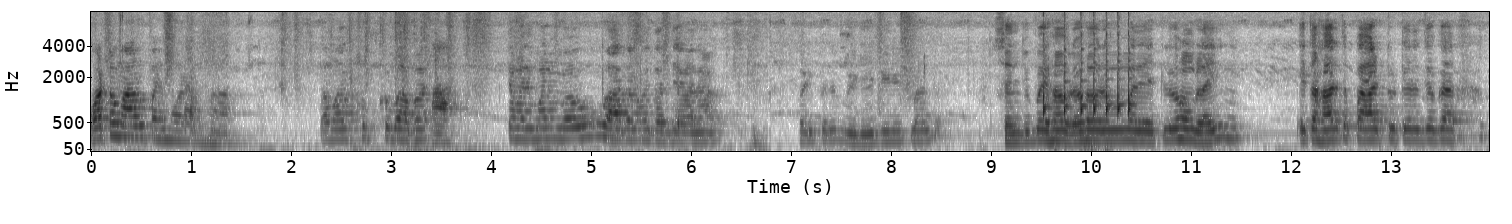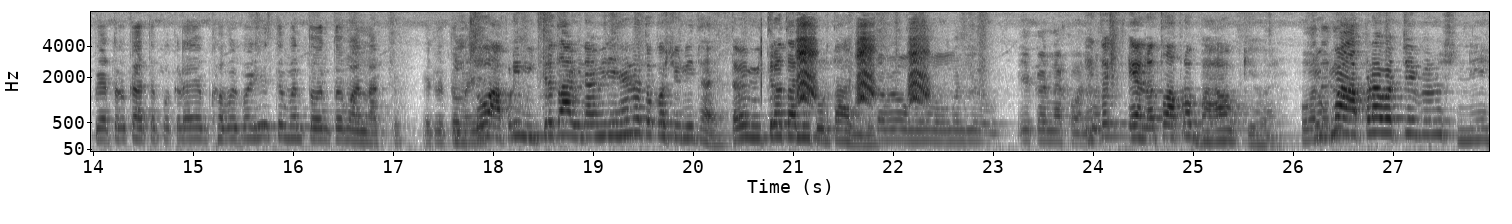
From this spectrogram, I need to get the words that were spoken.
ઓટો મારું પછી મોડા સુધી. તમારો ખૂબ ખૂબ આભાર. હા. તમારે મને બહુ આગળ વધારી દેવાના. પડી પેલો વીડિયો ડિલીટ મારતો સંજુભાઈ હવરો હવરો મને એટલું સંભળાયું ને. એ તો હાલ તો પાર તૂટેલો જો પેટ્રોલ કાતે પકડાય એમ ખબર પડી તો મને તો તો માર નાખતો એટલે તો તો આપણી મિત્રતા વિનાવી રહે ને તો કશું નહીં થાય. તમે મિત્રતા નહીં તોડતા આવી તમે અમને મતલબ એ કરી એ તો એનો તો આપણો ભાવ કહેવાય. ફોન ટૂંકમાં આપણા વચ્ચે પેલું સ્નેહ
